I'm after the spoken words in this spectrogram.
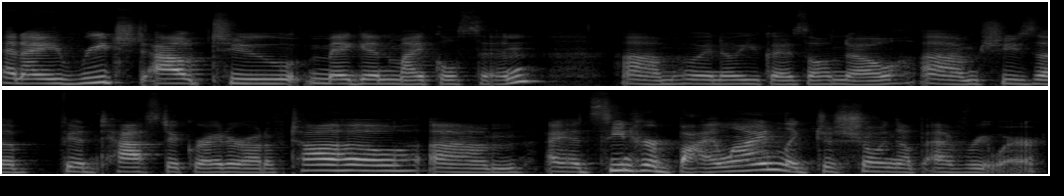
and I reached out to Megan Michelson, um, who I know you guys all know. Um, she's a fantastic writer out of Tahoe. Um, I had seen her byline like just showing up everywhere.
